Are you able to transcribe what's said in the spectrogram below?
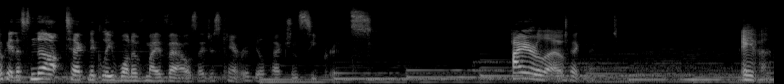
Okay, that's not technically one of my vows. I just can't reveal faction secrets. High or low? Technically. Ava.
